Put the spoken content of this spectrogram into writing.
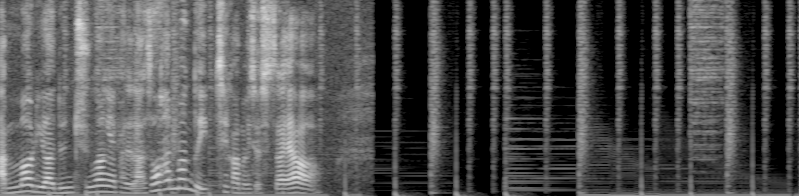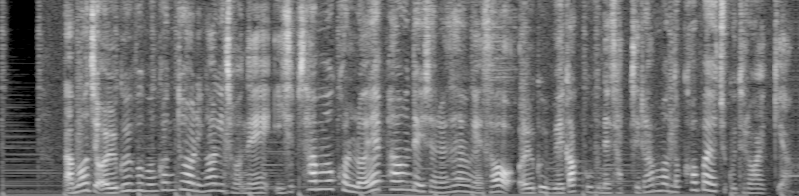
앞머리와 눈 중앙에 발라서 한 번 더 입체감을 줬어요. 나머지 얼굴 부분 컨투어링 하기 전에 23호 컬러의 파운데이션을 사용해서 얼굴 외곽 부분의 잡티를 한 번 더 커버해주고 들어갈게요.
